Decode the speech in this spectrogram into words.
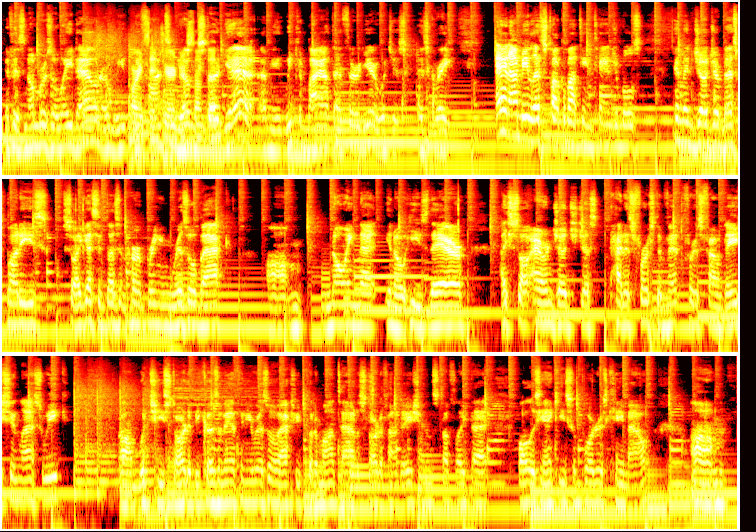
if his numbers are way down or we, Or we find some young something. stud, yeah, I mean we can buy out that third year, which is is great. And I mean, let's talk about the intangibles. Him and Judge are best buddies, so I guess it doesn't hurt bringing Rizzo back, um, knowing that you know he's there. I saw Aaron Judge just had his first event for his foundation last week, um, which he started because of Anthony Rizzo. Actually, put him on to how to start a foundation and stuff like that. All his Yankee supporters came out. Um,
